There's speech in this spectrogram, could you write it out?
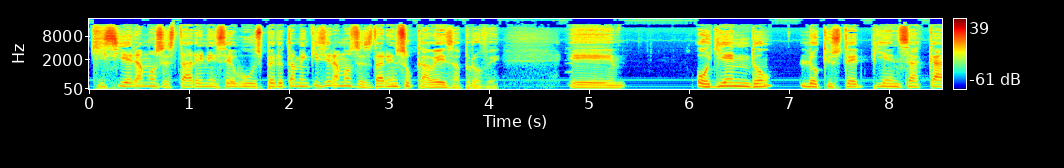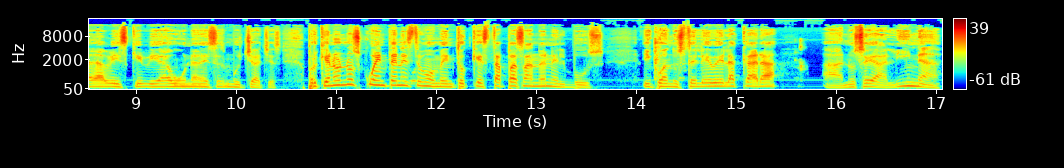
quisiéramos estar en ese bus, pero también quisiéramos estar en su cabeza, profe, eh, oyendo lo que usted piensa cada vez que ve a una de esas muchachas. ¿Por qué no nos cuenta en este momento qué está pasando en el bus? Y cuando usted le ve la cara a, no sé, a Lina,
